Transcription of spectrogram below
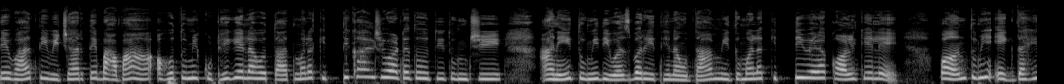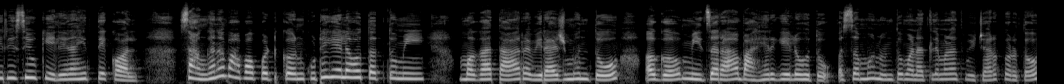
तेव्हा ती विचारते बाबा अहो तुम्ही कुठे गेला होतात? मला किती काळजी वाटत होती तुमची. आणि तुम्ही दिवसभर इथे नव्हता. मी तुम्हाला किती वेळा कॉल केले. पण तुम्ही एकदाही रिसीव केले नाहीत ते कॉल सांगा ना बाबा पटकन कुठे गेला होतात तुम्ही? मग आता रविराज म्हणतो अगं मी जरा बाहेर गेलो होतो. असं म्हणून तो मनातल्या मनात विचार करतो.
